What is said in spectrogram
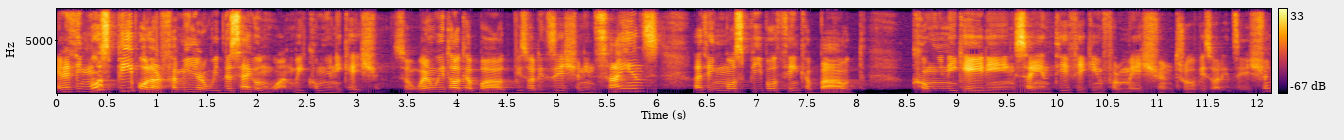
And I think most people are familiar with the second one, with communication. So when we talk about visualization in science, I think most people think about communicating scientific information through visualization,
